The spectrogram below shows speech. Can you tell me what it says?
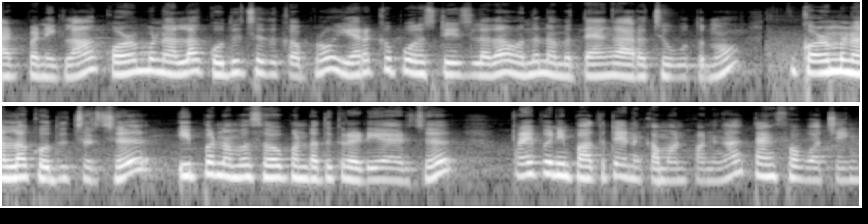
ஆட் பண்ணிக்கலாம். குழம்பு நல்லா கொதிச்சதுக்கப்புறம் இறக்க போகிற ஸ்டேஜில் தான் வந்து நம்ம தேங்காய் அரைச்சி ஊற்றணும் குழம்பு நல்லா கொதிச்சிருச்சு. இப்போ நம்ம சர்வ் பண்ணுறதுக்கு ரெடி ஆயிடுச்சு ட்ரை பண்ணி பார்த்துட்டு எனக்கு கமெண்ட் பண்ணுங்கள் தேங்க்ஸ் ஃபார் வாட்சிங்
